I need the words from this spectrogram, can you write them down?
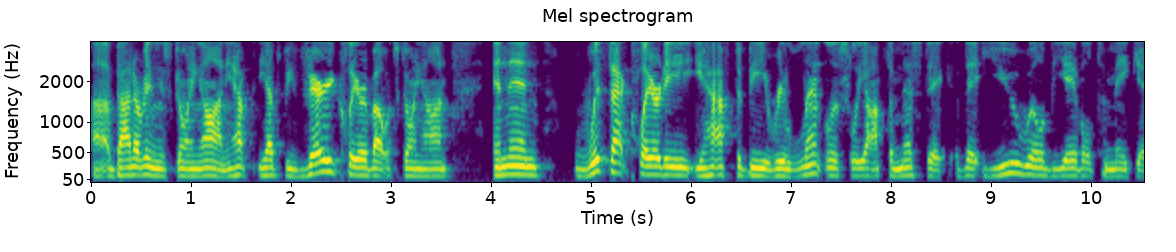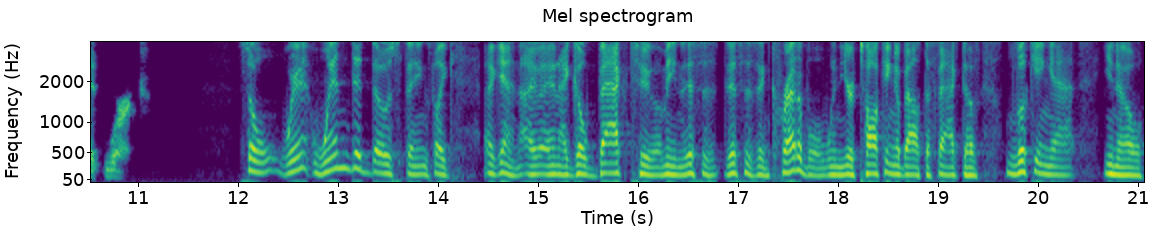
uh, about everything that's going on. You have you have to be very clear about what's going on, and then with that clarity, you have to be relentlessly optimistic that you will be able to make it work. So when when did those things like again I, and I go back to I mean this is this is incredible when you're talking about the fact of looking at you know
